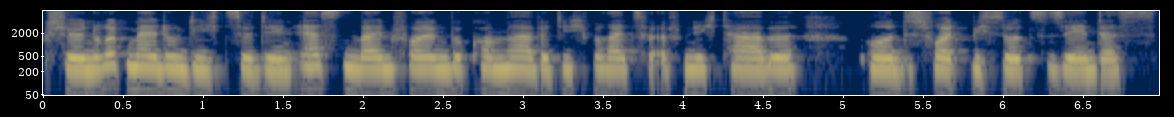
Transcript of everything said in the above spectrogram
schönen Rückmeldungen, die ich zu den ersten beiden Folgen bekommen habe, die ich bereits veröffentlicht habe. Und es freut mich so zu sehen, dass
